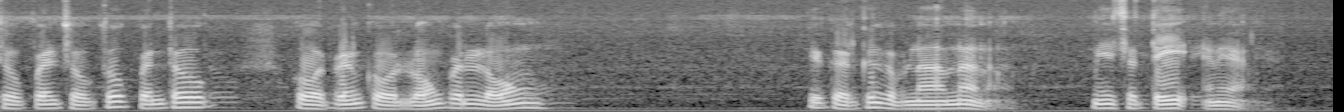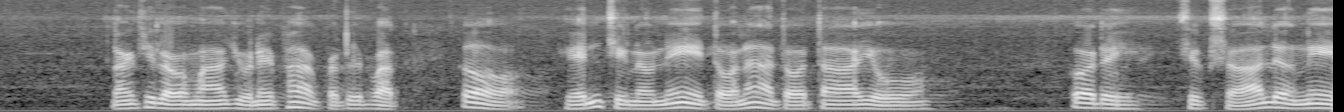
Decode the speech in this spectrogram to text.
สุขเป็นสุขทุกข์เป็นทุกข์โกรธเป็นโกรธหลงเป็นหลง ที่เกิดขึ้นกับนามนั่นมีสติอันเนี้ยหลังที่เรามาอยู่ในภาคปฏิบัติ ก็เห็นสิ่งเหล่านี้ต่อหน้าต่อตาอยู่ ก็ได้ศึกษาเรื่องนี้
